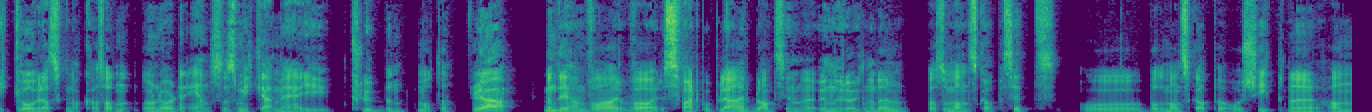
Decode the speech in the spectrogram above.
Ikke overraskende nok, altså, når han var den eneste som ikke er med i klubben, på en måte. Ja. Men det han var, var svært populær blant sine underordnede, altså mannskapet sitt. Og både mannskapet og skipene han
